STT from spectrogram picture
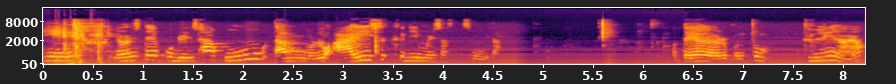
예, 열쇠고리를 사고 남은 걸로 아이스크림을 샀습니다. 어때요, 여러분? 좀 들리나요?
